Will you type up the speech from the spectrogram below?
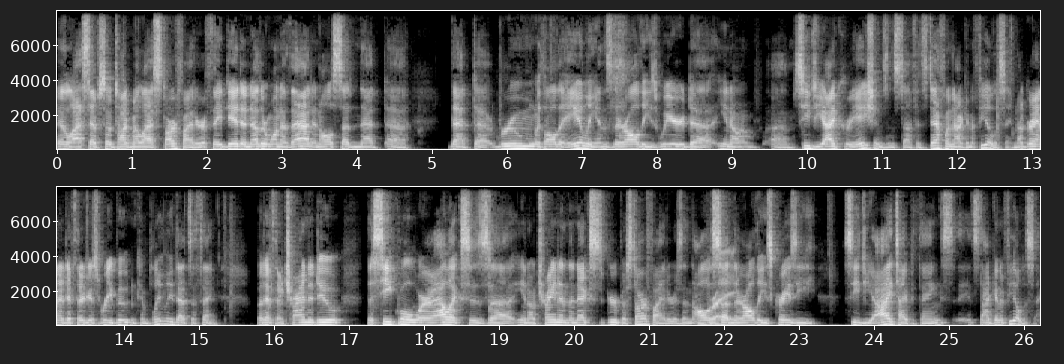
in the last episode talking about Last Starfighter. If they did another one of that, and all of a sudden that uh, that uh, room with all the aliens, they're all these weird, uh, you know, um, CGI creations and stuff. It's definitely not going to feel the same. Now, granted, if they're just rebooting completely, that's a thing. But if they're trying to do the sequel where Alex is, uh, you know, training the next group of starfighters, and all of a sudden Right. they're all these crazy CGI type of things, it's not going to feel the same,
